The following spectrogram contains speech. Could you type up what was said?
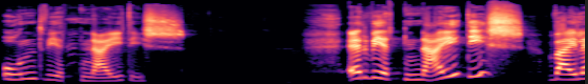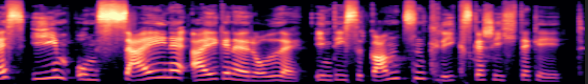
und wird neidisch. Er wird neidisch, weil es ihm um seine eigene Rolle in dieser ganzen Kriegsgeschichte geht.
